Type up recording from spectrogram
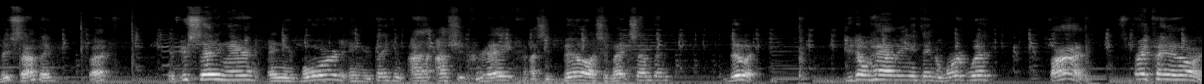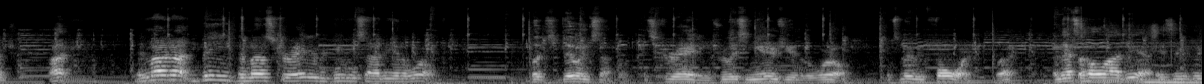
do something, right? If you're sitting there and you're bored and you're thinking, I, I should create, I should build, I should make something, do it. You don't have anything to work with, fine. Spray paint it orange, right? It might not be the most creative or genius idea in the world, but it's doing something. It's creating. It's releasing energy into the world. It's moving forward, right? And that's the whole idea. Is that there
